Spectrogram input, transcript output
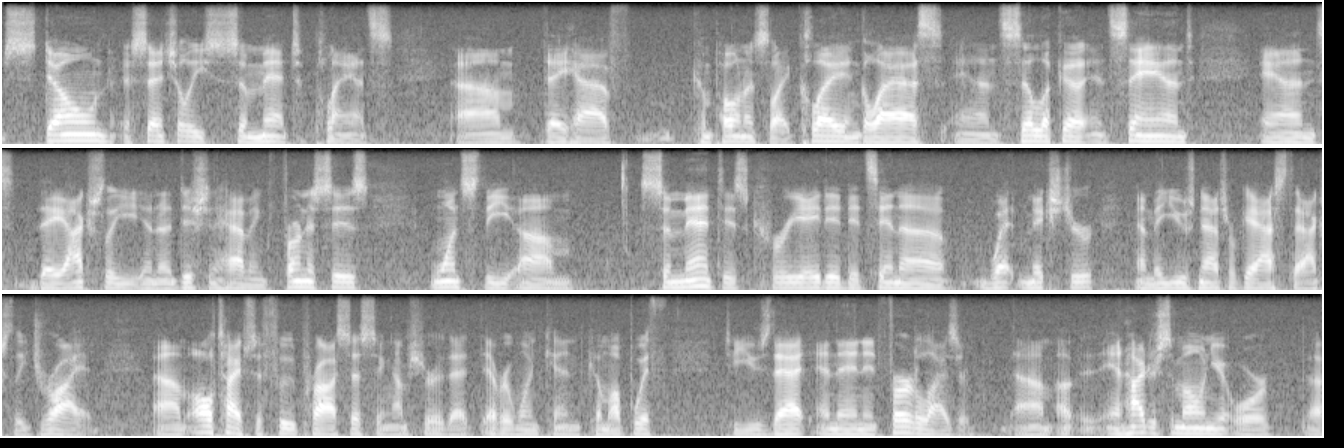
stone, essentially cement plants. Um, they have components like clay and glass and silica and sand and they actually in addition to having furnaces once the um, cement is created it's in a wet mixture and they use natural gas to actually dry it. Um, all types of food processing I'm sure that everyone can come up with to use that and then in fertilizer. Um, uh, anhydrous ammonia or uh,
